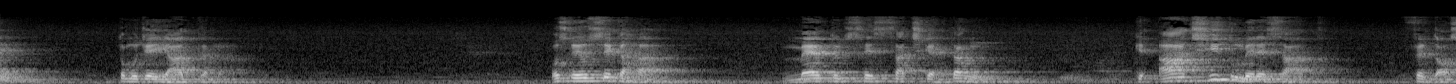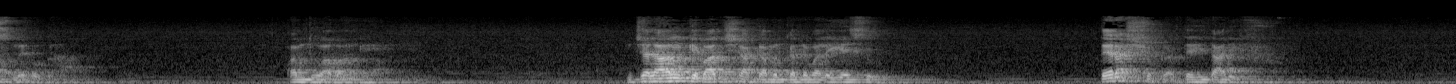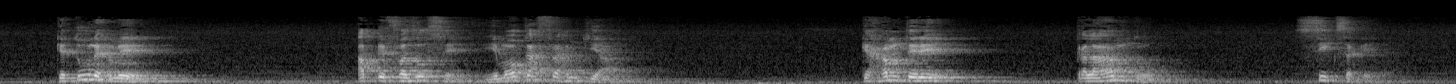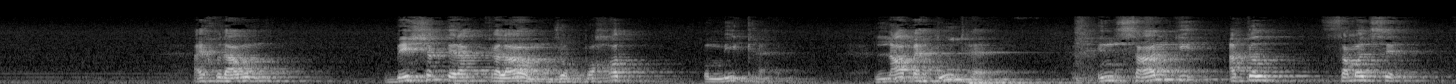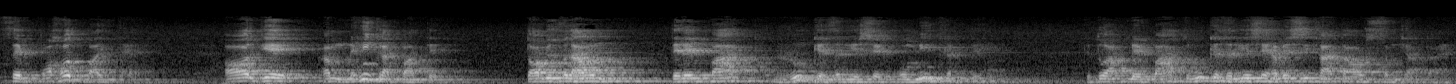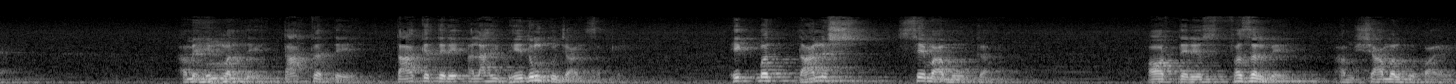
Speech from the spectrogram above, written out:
تو مجھے یاد کرنا۔ اس نے اس سے کہا، میں تجھ سے سچ کہتا ہوں کہ آج ہی تو میرے ساتھ فردوس میں ہوگا۔ ہم دعا مانگے۔ جلال کے بادشاہ کا عمل کرنے والے یسو، تیرا شکر، تیری تعریف۔ کہ تو نے ہمیں اپنے فضل سے یہ موقع فراہم کیا کہ ہم تیرے کلام کو سیکھ سکیں۔ اے خداون بے شک تیرا کلام جو بہت امید ہے لامحدود ہے، انسان کی عقل، سمجھ سے سے بہت بعید ہے، اور یہ ہم نہیں کر پاتے۔ تو ابھی خداون تیرے پاک روح کے ذریعے سے امید رکھتے ہیں کہ تو اپنے پاک روح کے ذریعے سے ہمیں سکھاتا اور سمجھاتا ہے۔ ہمیں ہمت دے طاقت دے تاکہ تیرے الہی بھیدوں کو جان سکے۔ حکمت دانش سے معمول کر۔ اور تیرے اس فضل میں ہم شامل ہو پائیں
